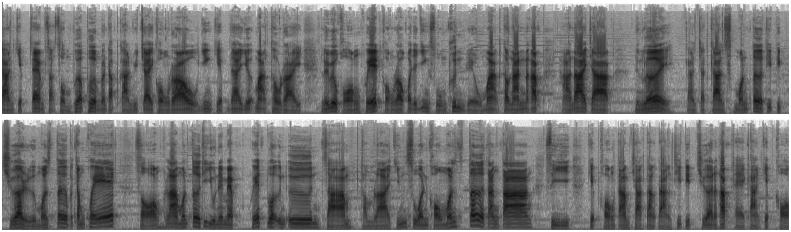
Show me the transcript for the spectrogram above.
การเก็บแต้มสะสมเพื่อเพิ่มระดับการวิจัยของเรา ยิ่งเก็บได้เยอะมากเท่าไหร่เลเวลของเควสของเราก็จะยิ่งสูงขึ้นเร็วมากเท่านั้นนะครับ หาได้จากหนึ่งเลย การจัดการมอนสเตอร์ที่ติดเชื้อหรือมอนสเตอร์ประจำเควส 2. ล่ามอนสเตอร์ที่อยู่ในแมปเควสตัวอื่นๆ 3. ทำลายชิ้นส่วนของมอนสเตอร์ต่างๆ 4. เก็บของตามฉากต่างๆ ที่ติดเชื้อนะครับ แต่การเก็บของ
